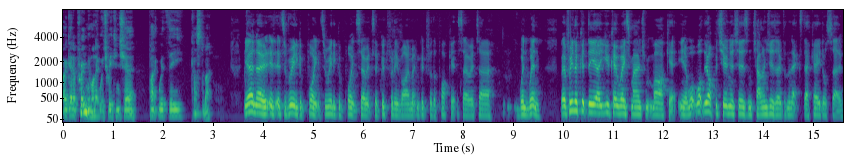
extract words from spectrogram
I get a premium on it, which we can share back with the customer. Yeah, no, it, it's a really good point. It's a really good point. So it's a good for the environment and good for the pocket. So it's a win-win. But if we look at the uh, UK waste management market, you know, what what the opportunities and challenges over the next decade or so?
